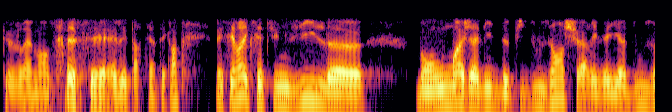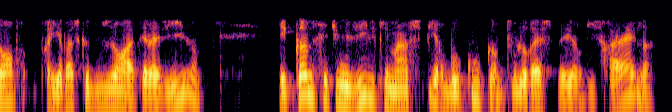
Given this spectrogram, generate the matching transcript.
que vraiment elle est partie intégrante. Mais c'est vrai que c'est une ville bon, où moi j'habite depuis 12 ans. Je suis arrivé il y a 12 ans, il y a presque 12 ans à Tel Aviv. Et comme c'est une ville qui m'inspire beaucoup, comme tout le reste d'ailleurs d'Israël,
